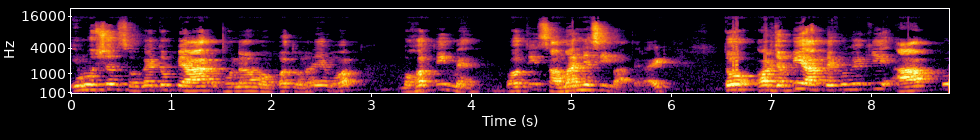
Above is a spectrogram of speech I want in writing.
इमोशंस हो गए तो प्यार होना, मोहब्बत होना, ये बहुत बहुत ही बहुत ही सामान्य सी बात है राइट तो और जब भी आप देखोगे कि आपको,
